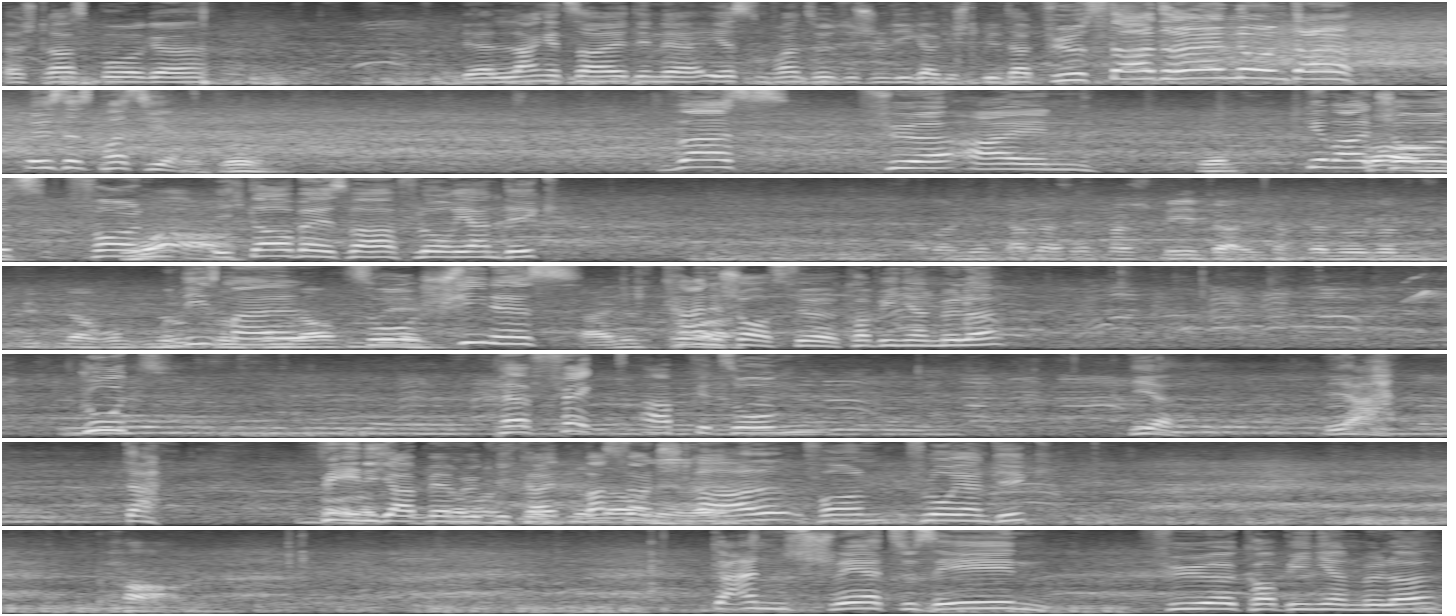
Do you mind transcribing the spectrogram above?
der Straßburger, der lange Zeit in der ersten französischen Liga gespielt hat, für Stadren und da ist es passiert. Was für ein Gewaltschuss von, ich glaube, es war Florian Dick. Aber mir kam das etwas später. Ich habe da nur so einen Typen da rum. Und diesmal, so schien es, keine Chance für Corbinian Müller. Gut, perfekt abgezogen. Hier, ja, da wenig Abwehrmöglichkeiten. Was für ein Strahl von Florian Dick. Ganz schwer zu sehen für Corbinian Müller.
